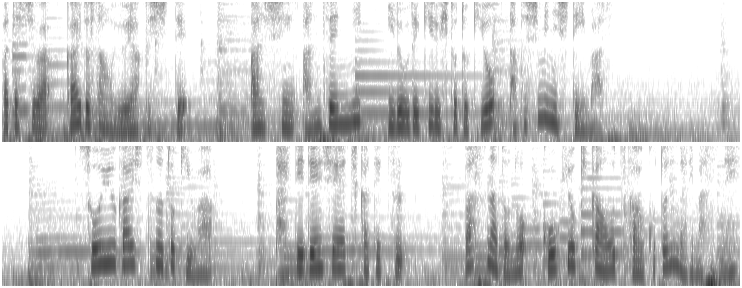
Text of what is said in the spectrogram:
私はガイドさんを予約して安心安全に移動できるひとときを楽しみにしています。そういう外出の時は大抵電車や地下鉄バスなどの公共機関を使うことになりますね。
